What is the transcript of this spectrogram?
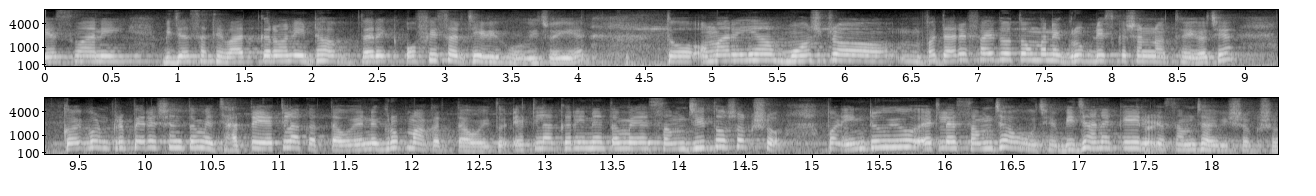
બેસવાની, બીજા સાથે વાત કરવાની, ઢબ દરેક ઓફિસર જેવી હોવી જોઈએ. તો અમારે અહીંયા મોસ્ટ વધારે ફાયદો તો મને ગ્રુપ ડિસ્કશનનો થયો છે. કોઈ પણ પ્રિપેરેશન તમે જાતે એકલા કરતા હોય અને ગ્રુપમાં કરતા હોય, તો એકલા કરીને તમે સમજી તો શકશો. પણ ઇન્ટરવ્યૂ એટલે સમજાવવું છે. બીજાને કઈ રીતે સમજાવી શકશો?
